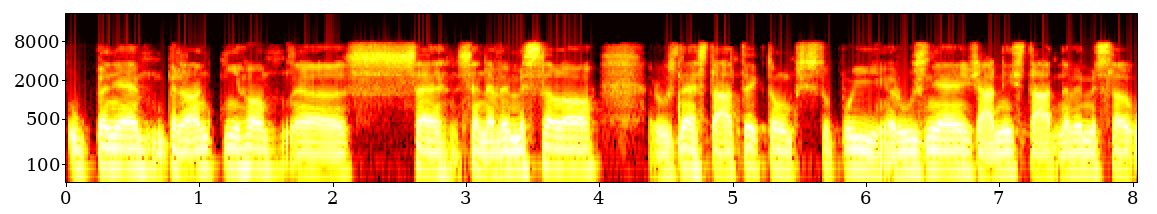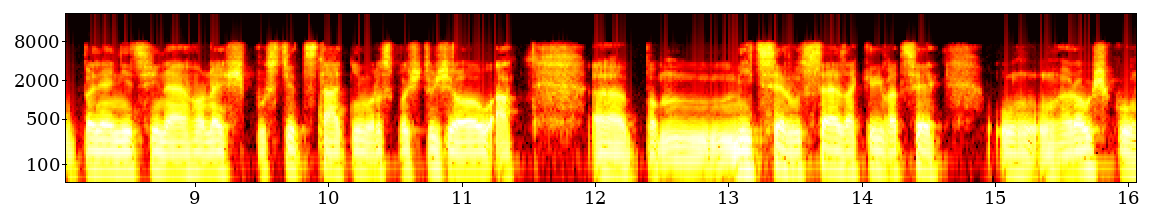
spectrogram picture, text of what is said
úplně brilantního uh, se, se nevymyslelo, různé státy k tomu přistupují různě, žádný stát nevymyslel úplně nic jiného, než pustit státnímu rozpočtu žilou a uh, mít si ruce, zakrývat si u, u roušku, uh,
